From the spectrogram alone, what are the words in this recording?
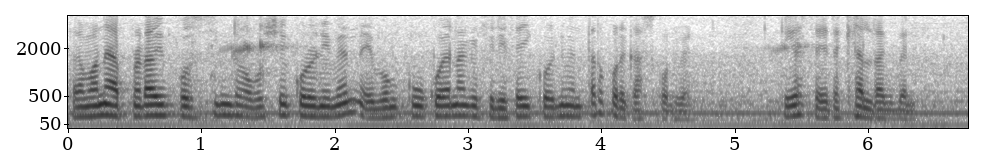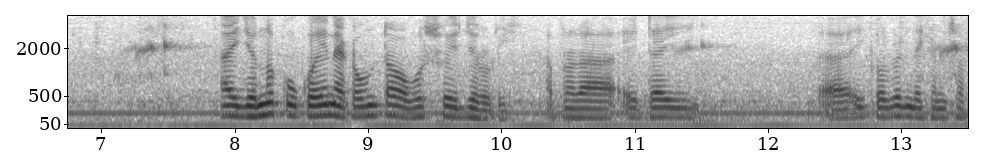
তার মানে আপনারা ওই প্রসেসিংটা অবশ্যই করে নেবেন এবং কুকয়েন আগে ভেরিফাই করে নেবেন, তারপরে কাজ করবেন। ঠিক আছে? এটা খেয়াল রাখবেন। এই জন্য কুকয়েন অ্যাকাউন্টটা অবশ্যই জরুরি। আপনারা এটাই ই করবেন। দেখেন সব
